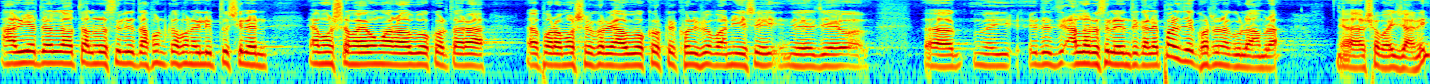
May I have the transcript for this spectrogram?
আলিয়াদিল্লাহ তালান রসুলের দাফন কাফনে লিপ্ত ছিলেন। এমন সময় ওমর আবু বকর তারা পরামর্শ করে আবু বকরকে খলিফা বানিয়েছে যে- এটা আল্লাহ রসুলের ইন্তেকালের পরে যে ঘটনাগুলো আমরা সবাই জানি।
